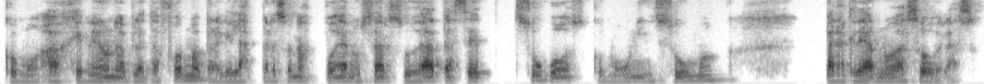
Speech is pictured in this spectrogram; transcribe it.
como a generar una plataforma para que las personas puedan usar su dataset, su voz como un insumo para crear nuevas obras.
